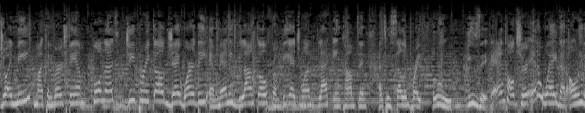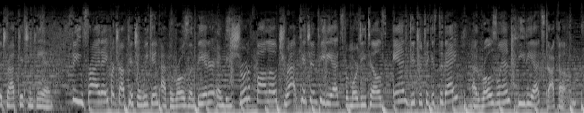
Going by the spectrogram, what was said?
Join me, my Converge fam, Cool Nutz, G Perico, Jay Worthy, and Manny Blanco from VH1 Black in Compton as we celebrate food, music, and culture in a way that only the Trap Kitchen can. See you Friday for Trap Kitchen Weekend at the Roseland Theater and be sure to follow Trap Kitchen PDX for more details and get your tickets today at roselandpdx.com.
